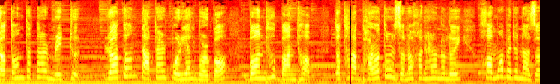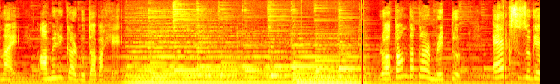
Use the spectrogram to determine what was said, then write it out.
ৰতন টাটাৰ মৃত্যুত ৰতন টাটাৰ পৰিয়ালবৰ্গ বন্ধু বান্ধৱ তথা ভাৰতৰ জনসাধাৰণলৈ সমবেদনা জনায় আমেৰিকাৰ দূতাবাসে। ৰতন টাটাৰ মৃত্যুত এক্স যোগে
